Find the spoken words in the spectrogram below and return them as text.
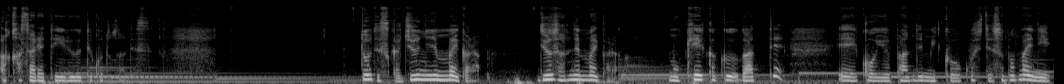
明かされているってことなんです。どうですか？12年前から。13年前からもう計画があってえー、こういうパンデミックを起こしてその前に、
